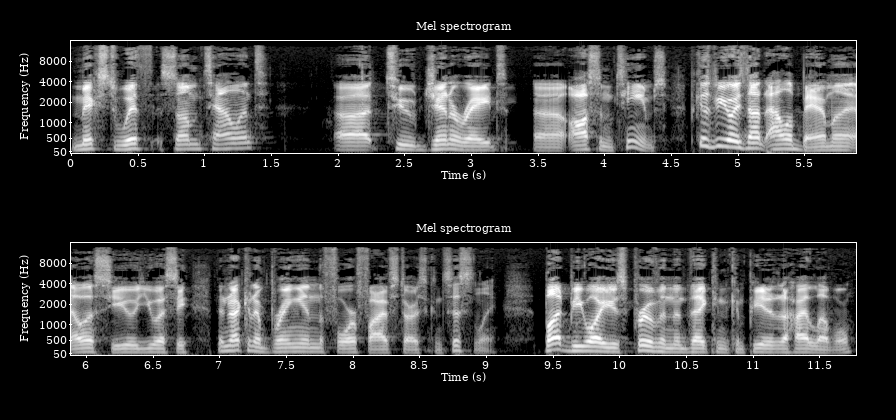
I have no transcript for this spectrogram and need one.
mixed with some talent uh, to generate uh, awesome teams because BYU is not Alabama, LSU, USC. They're not going to bring in the four or five stars consistently. But BYU has proven that they can compete at a high level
